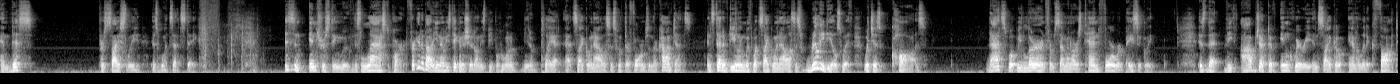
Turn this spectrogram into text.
And this precisely is what's at stake. This is an interesting move, this last part. Forget about, you know, he's taking a shit on these people who want to, you know, play at, at psychoanalysis with their forms and their contents, instead of dealing with what psychoanalysis really deals with, which is cause. That's what we learned from seminars 10 forward, basically is that the object of inquiry in psychoanalytic thought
